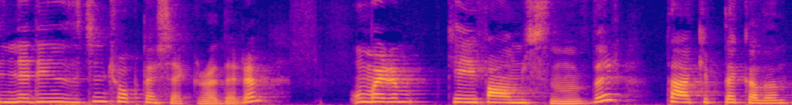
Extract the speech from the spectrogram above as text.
Dinlediğiniz için çok teşekkür ederim. Umarım keyif almışsınızdır. Takipte kalın.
